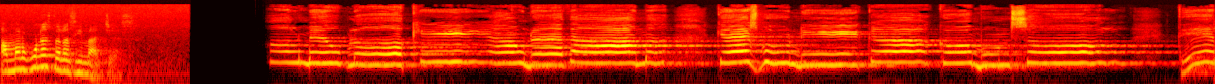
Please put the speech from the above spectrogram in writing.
amb algunes de les imatges. Al meu bloc hi ha una dama que és bonica com un sol. Té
